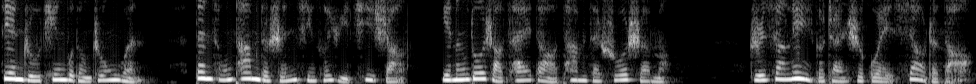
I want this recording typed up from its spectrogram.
店主听不懂中文，但从他们的神情和语气上，也能多少猜到他们在说什么。指向另一个展示柜，笑着道：“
